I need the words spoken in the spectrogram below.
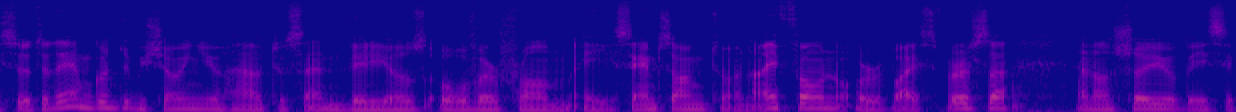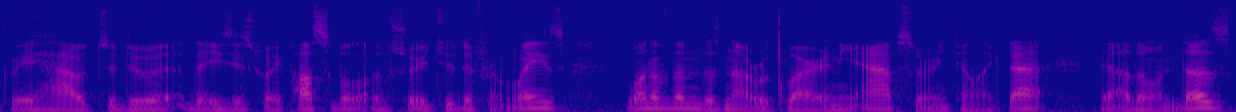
so today I'm going to be showing you how to send videos over from a Samsung to an iPhone or vice versa, and I'll show you basically how to do it the easiest way possible. I'll show you two different ways. One of them does not require any apps or anything like that. The other one does,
